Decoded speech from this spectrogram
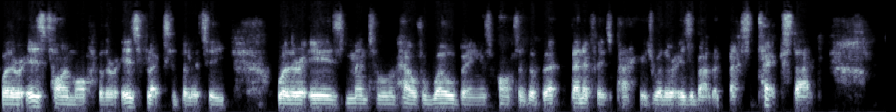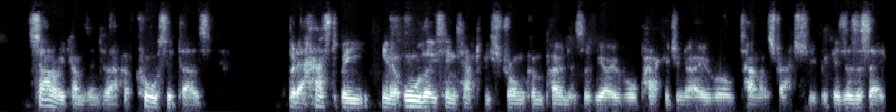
whether it is time off, whether it is flexibility, whether it is mental and health well-being as part of the benefits package, whether it is about the best tech stack. Salary comes into that, of course it does but it has to be, you know, all those things have to be strong components of the overall package and the overall talent strategy. Because as I say,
